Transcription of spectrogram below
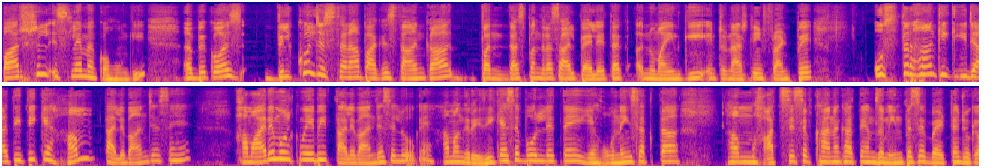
पार्शल इसलिए मैं कहूँगी बिकॉज़ बिल्कुल जिस तरह पाकिस्तान का दस पंद्रह साल पहले तक नुमाइंदगी इंटरनेशनल फ्रंट पे उस तरह की की जाती थी कि हम तालिबान जैसे हैं, हमारे मुल्क में भी तालिबान जैसे लोग हैं। हम अंग्रेज़ी कैसे बोल लेते हैं? ये हो नहीं सकता। हम हाथ से सिर्फ़ खाना खाते हैं, हम ज़मीन पे सिर्फ़ बैठते हैं, जो कि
